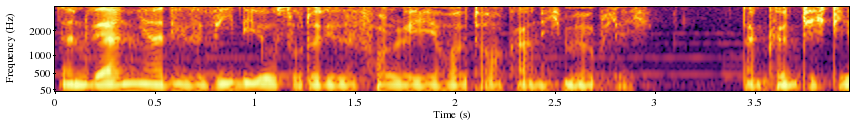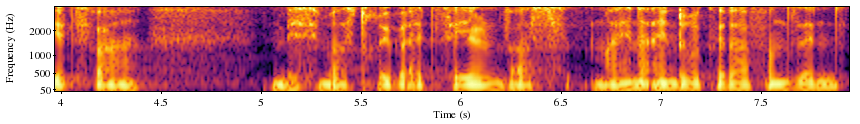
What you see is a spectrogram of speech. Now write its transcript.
Dann wären ja diese Videos oder diese Folge hier heute auch gar nicht möglich. Dann könnte ich dir zwar ein bisschen was darüber erzählen, was meine Eindrücke davon sind,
